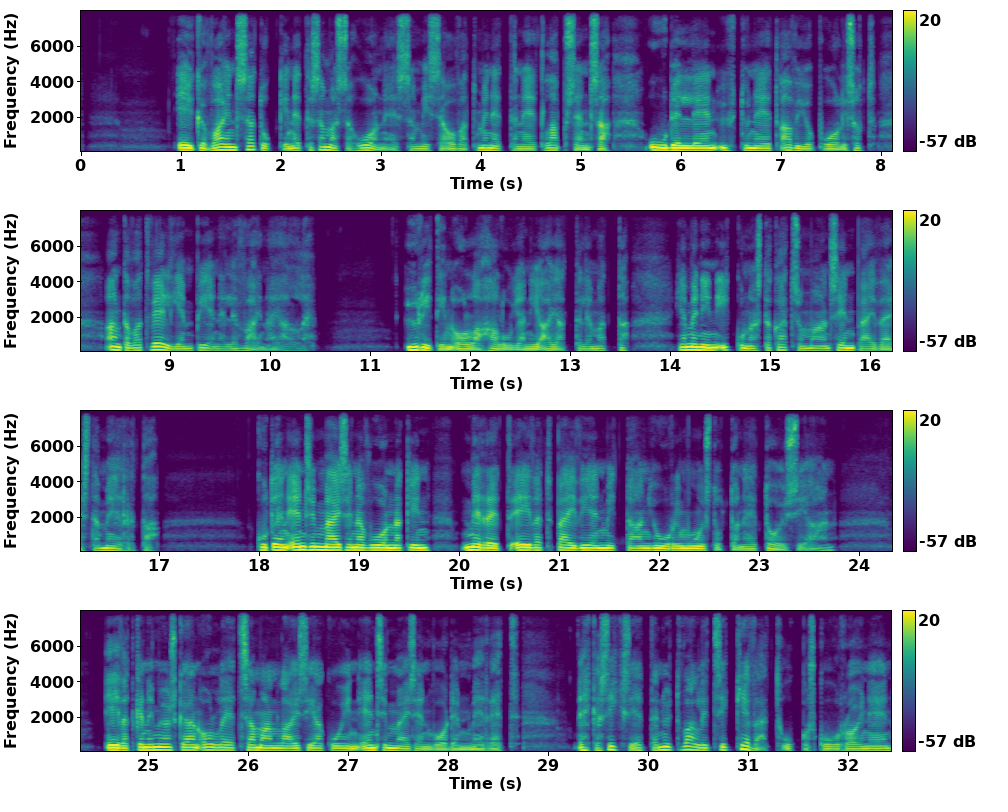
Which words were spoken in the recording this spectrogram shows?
Eikö vain satukin, että samassa huoneessa, missä ovat menettäneet lapsensa, uudelleen yhtyneet aviopuolisot, antavat veljen pienelle vainajalle. Yritin olla halujani ajattelematta ja menin ikkunasta katsomaan sen päiväistä merta – Kuten ensimmäisenä vuonnakin, meret eivät päivien mittaan juuri muistuttaneet toisiaan. Eivätkä ne myöskään olleet samanlaisia kuin ensimmäisen vuoden meret, ehkä siksi, että nyt vallitsi kevät ukkoskuuroineen,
